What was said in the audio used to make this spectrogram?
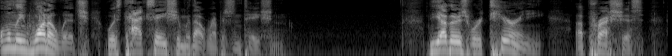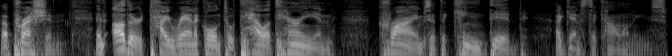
only one of which was taxation without representation. The others were tyranny, oppression, and other tyrannical and totalitarian crimes that the king did against the colonies.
